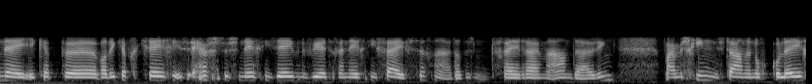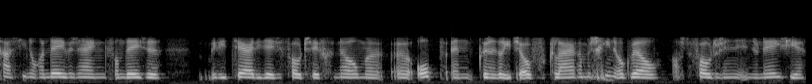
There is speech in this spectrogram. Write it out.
Nee, ik heb, uh, wat ik heb gekregen is ergens tussen 1947 en 1950. Nou, dat is een vrij ruime aanduiding. Maar misschien staan er nog collega's die nog in leven zijn van deze militair die deze foto's heeft genomen uh, op en kunnen er iets over verklaren. Misschien ook wel, als de foto's in Indonesië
